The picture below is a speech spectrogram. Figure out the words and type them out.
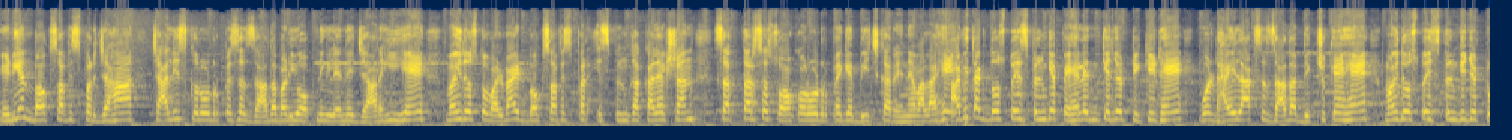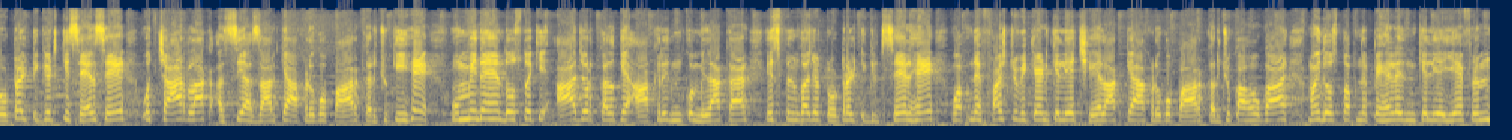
इंडियन बॉक्स ऑफ़िस पर, जहाँ 40 करोड़ रुपए से ज़्यादा बड़ी ओपनिंग लेने जा रही है, वहीं दोस्तों, वर्ल्ड वाइड बॉक्स ऑफ़िस पर इस फ़िल्म का कलेक्शन 70 से सौ करोड़ रुपए के बीच का रहने वाला है। अभी तक दोस्तों, इस फ़िल्म के पहले दिन के जो टिकट है, वो ढाई लाख से ज़्यादा बिक चुके हैं। वहीं दोस्तों, इस फ़िल्म की जो टोटल टिकट की सेल्स है, वो चार लाख अस्सी हज़ार के आंकड़े को पार कर चुकी है। उम्मीदें हैं दोस्तों की आज और कल के आखिरी दिन को मिलाकर इस फ़िल्म का जो टोटल टिकट सेल है, वो अपने फ़र्स्ट वीकेंड के लिए छह लाख के आंकड़े को पार कर चुका होगा। वहीं दोस्तों, अपने पहले दिन के लिए यह फ़िल्म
